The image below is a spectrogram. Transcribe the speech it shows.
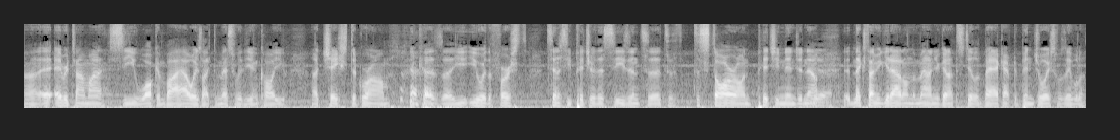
uh, every time I see you walking by, I always like to mess with you and call you uh, Chase DeGrom because uh, you, you were the first Tennessee pitcher this season to, to, to star on Pitching Ninja. Now, yeah. next time you get out on the mound, you're going to have to steal it back after Ben Joyce was able to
